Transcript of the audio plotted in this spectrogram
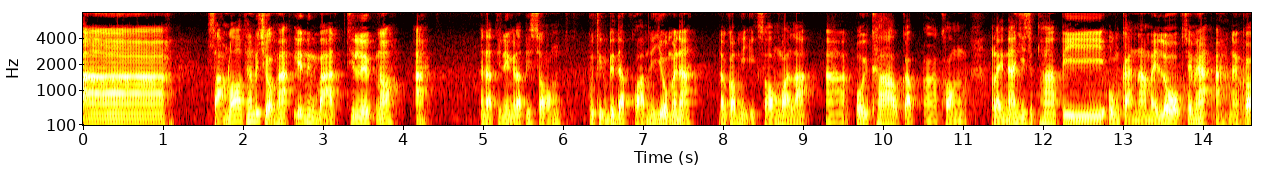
อ่าสามรอบท่านผู้ชมฮะเหรียญหนึ่งบาทที่ลึกเนาะอะอันดับที่หนึ่งอันดับที่สองพูดถึงได้รับความนิยมนะ แล้วก็มีอีก 2วาระอ่าโปรยข้าวกับอ่าของอะไรนะ 25 ปีองค์การนามัยโลกใช่ไหมฮะอะนั่นก็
